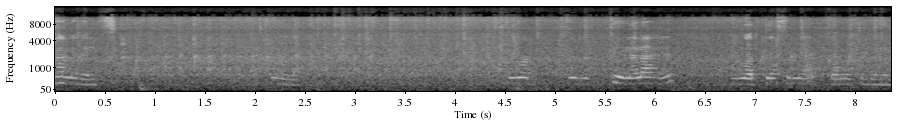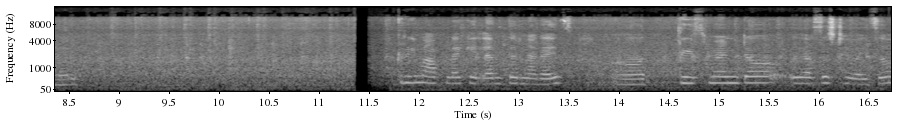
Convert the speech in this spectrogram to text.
झालं काहीच वर केलेलं आहे. वरती असं मी अटकावलं होतं घेणारी क्रीम अप्लाय केल्यानंतर ना गाईज तीस मिनटं हे असंच ठेवायचं.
